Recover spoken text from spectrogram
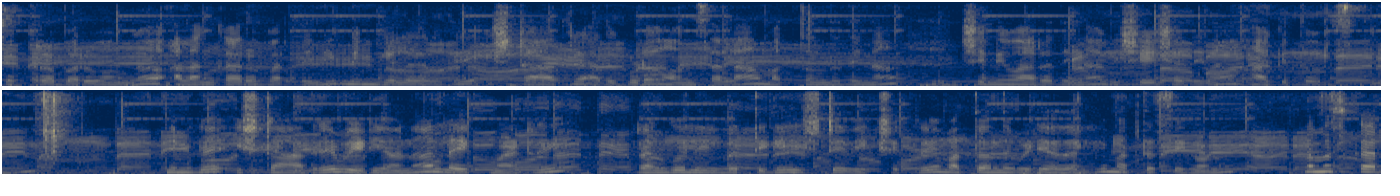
ಚಕ್ರ ಬರುವಂಗ ಅಲಂಕಾರ ಬರ್ದೀನಿ. ನಿಮಗೆಲ್ಲರಿಗೆ ಇಷ್ಟ ಆದರೆ ಅದು ಕೂಡ ಒಂದು ಸಲ ಮತ್ತೊಂದು ದಿನ, ಶನಿವಾರ ದಿನ, ವಿಶೇಷ ದಿನ ಹಾಕಿ ತೋರಿಸ್ತೀನಿ. ನಿಮಗೆ ಇಷ್ಟ ಆದರೆ ವಿಡಿಯೋನ ಲೈಕ್ ಮಾಡಿರಿ. ರಂಗೋಲಿ ಇವತ್ತಿಗೆ ಇಷ್ಟೇ ವೀಕ್ಷಕರೇ. ಮತ್ತೊಂದು ವಿಡಿಯೋದಲ್ಲಿ ಮತ್ತೆ ಸಿಗೋಣ. ನಮಸ್ಕಾರ.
